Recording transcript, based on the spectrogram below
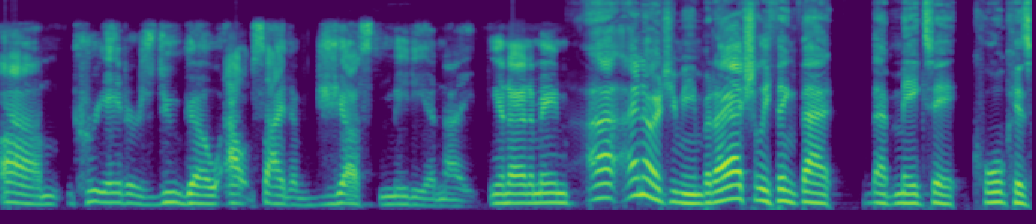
um creators do go outside of just media night you know what i mean? I, I know what you mean, but I actually think that that makes it cool because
